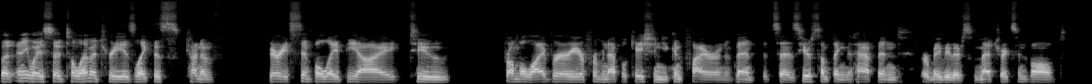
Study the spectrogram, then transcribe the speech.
But anyway, so telemetry is like this kind of very simple API to from a library or from an application, you can fire an event that says, here's something that happened, or maybe there's some metrics involved,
